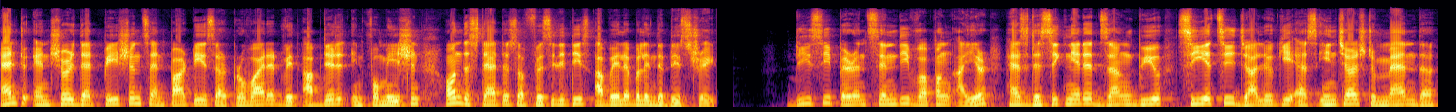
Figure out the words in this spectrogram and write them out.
and to ensure that patients and parties are provided with updated information on the status of facilities available in the district. DC Peren Cindy Wapang Ayer has designated Zhangbyu CHC Jalukie as in charge to man the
